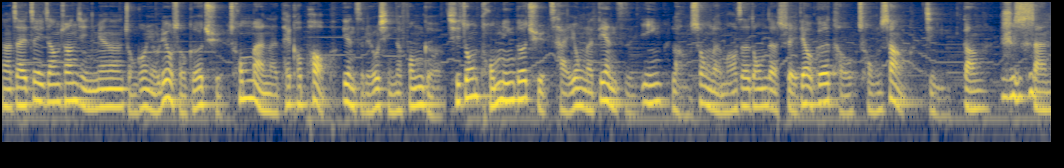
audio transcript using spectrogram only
那在这一张专辑里面呢，总共有六首歌曲，充满了 techno pop 电子流行的风格。其中同名歌曲采用了电子音，朗诵了毛泽东的《水调歌头·重上井冈山》。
